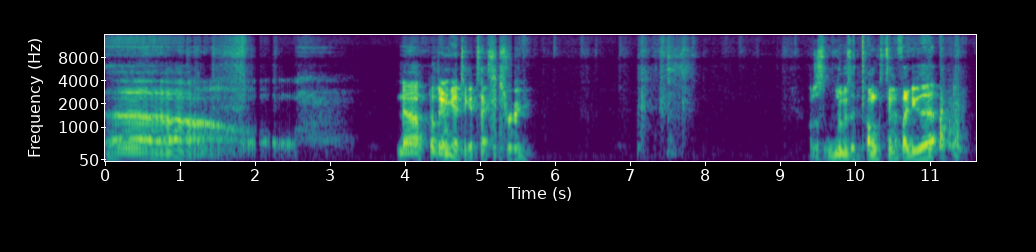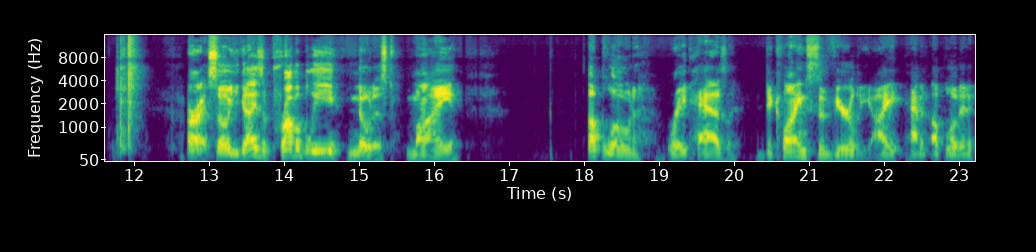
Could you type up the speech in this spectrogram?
Oh. No, don't think I'm going to take a Texas rig. I'll just lose a tungsten if I do that. All right, so you guys have probably noticed my upload rate has declined severely. I haven't uploaded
